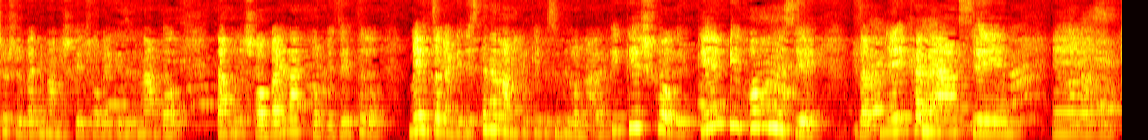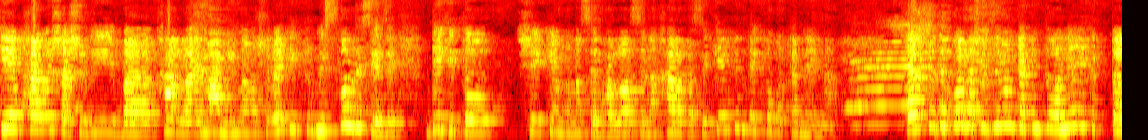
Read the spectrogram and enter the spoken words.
শ্বশুর বাড়ির মানুষকে, সবাইকে যদি না দাও, তাহলে সবাই রাগ করবে যেহেতু মেয়ের জন্য থেকে আমাকে কি কিছু দিল না। আর কি কি কে কি খবর নিছে? যে আপনি এখানে আছেন কেউ খালো শাশুড়ি বা খালায় মামি, মামা, সবাইকে একটু মিস কল দিছে যে, দেখি তো সে কেমন আছে, ভালো আছে না খারাপ আছে, কেউ কিন্তু খবরটা নেয় না। তারপরে প্রবাসী জীবনটা কিন্তু অনেক একটা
